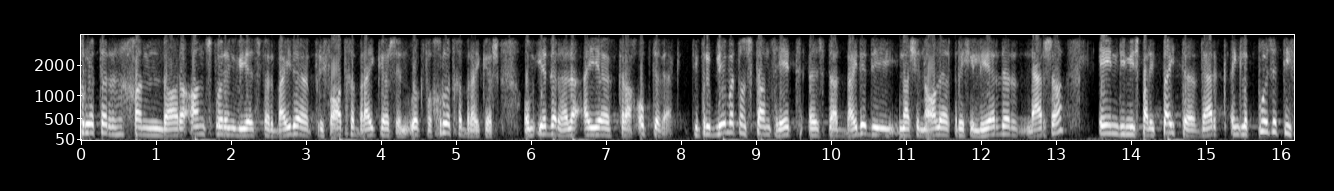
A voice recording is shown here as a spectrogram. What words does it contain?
groter gaan daar 'n aansporing wees vir beide privaat gebruikers en ook vir groot gebruikers om eerder hulle eie krag op te wek. Die probleem wat ons tans het is dat beide die nasionale reguleerder NERSA en die munisipaliteite werk eintlik positief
